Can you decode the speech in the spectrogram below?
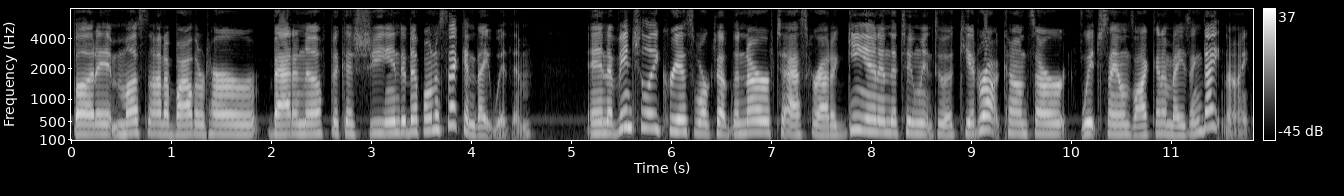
but it must not have bothered her bad enough because she ended up on a second date with him. And eventually, Chris worked up the nerve to ask her out again, and the two went to a Kid Rock concert, which sounds like an amazing date night.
